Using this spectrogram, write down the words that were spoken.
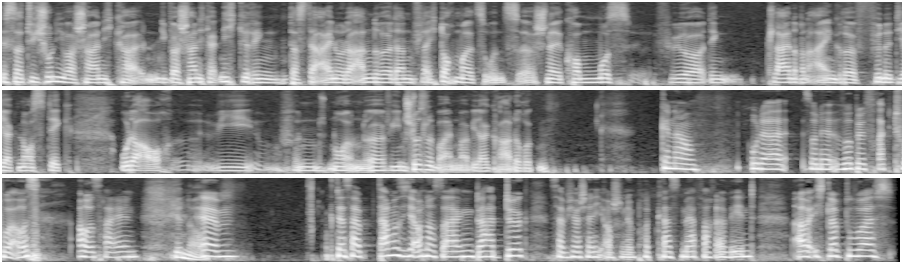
ist natürlich schon die Wahrscheinlichkeit, die Wahrscheinlichkeit nicht gering, dass der eine oder andere dann vielleicht doch mal zu uns äh, schnell kommen muss für den kleineren Eingriff, für eine Diagnostik oder auch äh, wie, für einen äh, wie ein Schlüsselbein mal wieder gerade rücken. Genau. Oder so eine Wirbelfraktur aus, ausheilen. Genau. Ähm, deshalb, da muss ich auch noch sagen, da hat Dirk, das habe ich wahrscheinlich auch schon im Podcast mehrfach erwähnt, aber ich glaube, du warst,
